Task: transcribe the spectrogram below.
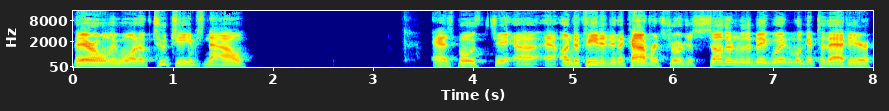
they're only one of two teams now as both uh, undefeated in the conference. Georgia Southern with a big win. We'll get to that here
